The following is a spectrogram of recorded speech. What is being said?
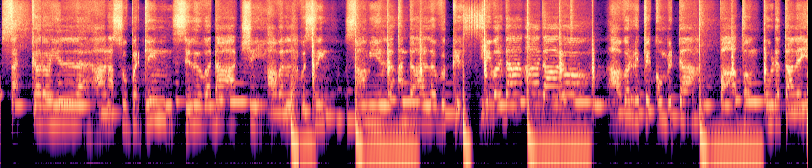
சக்கரம் இல்ல ஆனா சூப்பர் கிங் சிலுவதாட்சி அவர் லவ் சிங் சாமி இல்ல அந்த அளவுக்கு இவர் தான் ஆதாரம். அவருக்கு கும்பிட்டா பாபம் கூட தலைய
